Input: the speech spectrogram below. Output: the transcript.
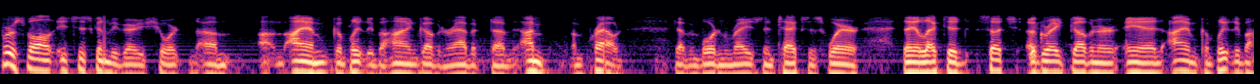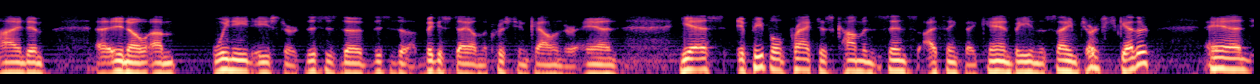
first of all, it's just going to be very short. Um, I am completely behind Governor Abbott. Um, I'm I'm proud to have been born and raised in Texas, where they elected such a great governor, and I am completely behind him. Uh, you know, um, we need Easter. This is the this is the biggest day on the Christian calendar, and yes, if people practice common sense, I think they can be in the same church together. And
